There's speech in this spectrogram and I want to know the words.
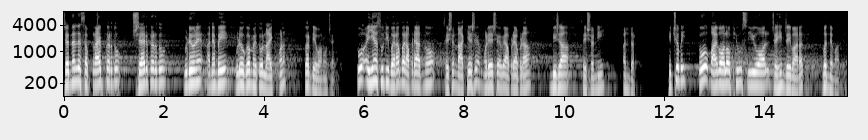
ચેનલને સબસ્ક્રાઈબ કરી દો શેર કરી દો વિડીયોને, અને ભાઈ, વીડિયો ગમે તો લાઇક પણ કરી દેવાનું છે. તો અહીંયા સુધી બરાબર આપણે આજનો સેશન રાખીએ છીએ, મળીએ છીએ હવે આપણે આપણા બીજા સેશનની અંદર. ઠીક છે ભાઈ? તો bye all of you see you all Jai Hind, Jai ભારત. વંદે માતરમ.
